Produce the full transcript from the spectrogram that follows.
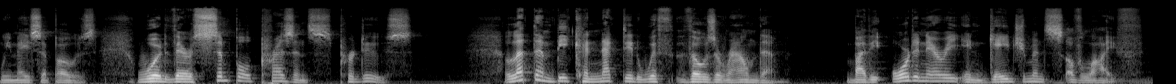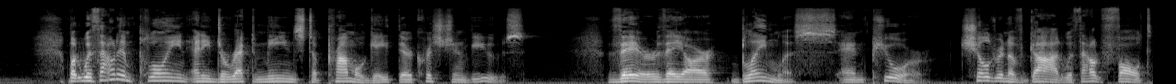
we may suppose, would their simple presence produce! Let them be connected with those around them by the ordinary engagements of life, but without employing any direct means to promulgate their Christian views. There they are blameless and pure, children of God without fault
